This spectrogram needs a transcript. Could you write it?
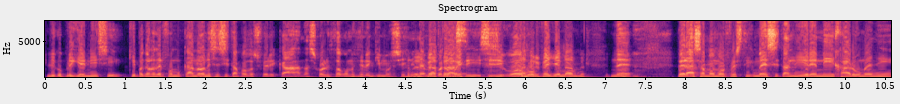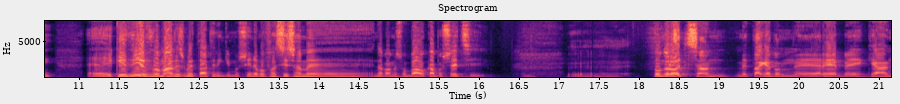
λίγο πριν γεννήσει, και είπα τον αδερφό μου: Κανόνισε εσύ τα ποδοσφαιρικά, να ασχοληθώ εγώ με την εγκυμοσύνη, να είμαι κοντά στη σύζυγό μου. Αδερφέ, γεννάμε. ναι. Περάσαμε όμορφες στιγμές, ήταν ήρεμοι, χαρούμενοι. Ε, και δύο εβδομάδες μετά την εγκυμοσύνη αποφασίσαμε να πάμε στον ΠΑΟ, κάπως έτσι. Ε, τον ρώτησαν μετά για τον ε, Ρέμπε και αν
